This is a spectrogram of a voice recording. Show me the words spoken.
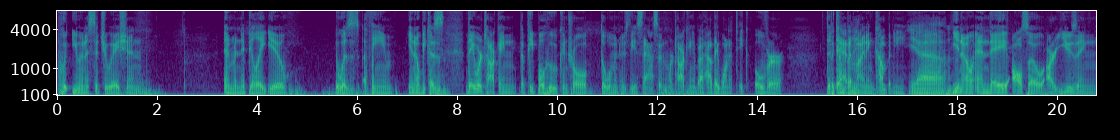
put you in a situation and manipulate you. It was a theme, you know, because mm-hmm. they were talking, the people who controlled the woman who's the assassin were talking about how they want to take over the, The data company. mining company Yeah. you know, and they also are using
